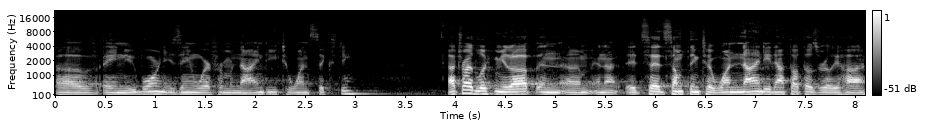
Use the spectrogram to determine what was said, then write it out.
of a newborn is anywhere from 90 to 160? I tried looking it up, and, um, and I, it said something to 190, and I thought that was really high.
